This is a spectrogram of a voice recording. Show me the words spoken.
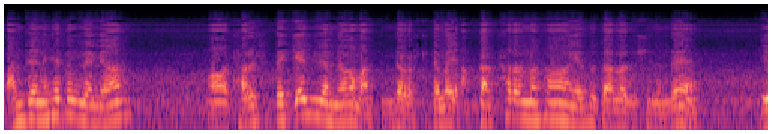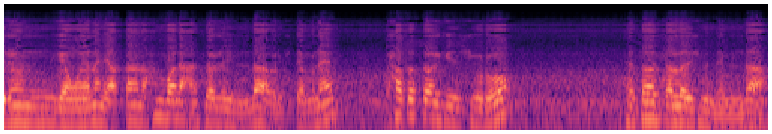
완전히 해동되면 어, 자르실 때 깨질 염려가 많습니다. 그렇기 때문에 약간 타르는 상황에서 잘라주시는데 이런 경우에는 약간 한 번에 안 썰립니다. 그렇기 때문에 파도 썰기식으로 해서 잘라주시면 됩니다.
